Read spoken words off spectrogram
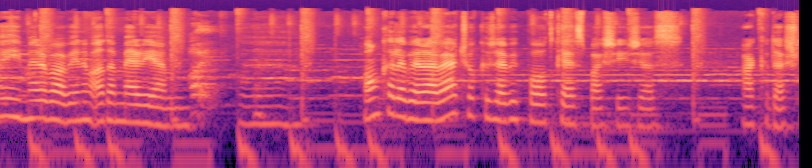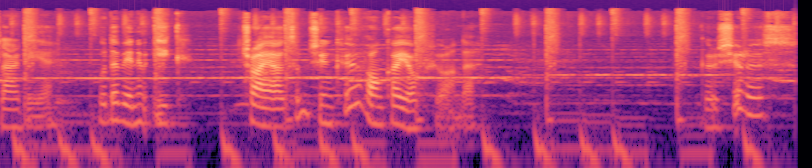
Hey merhaba benim adım Meryem. Ee, Honka beraber çok güzel bir podcast başlayacağız. Arkadaşlar diye. Bu da benim ilk tryout'um çünkü Honka yok şu anda. Görüşürüz.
